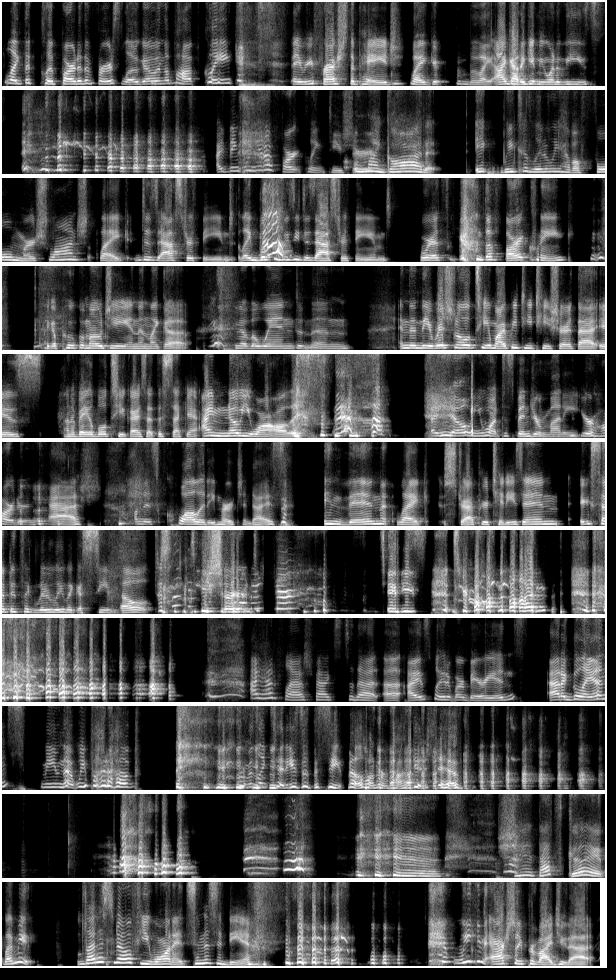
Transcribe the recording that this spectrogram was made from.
like the clip part of the first logo in the pop clink. they refresh the page, like, like I gotta get me one of these. I think we need a fart clink oh t-shirt. Oh my god. It we could literally have a full merch launch, like disaster themed, like Book and Boozy disaster themed, where it's got the fart clink, like a poop emoji, and then like a you know, the wind, and then and then the original TMYPT t-shirt that is unavailable to you guys at the second. I know you want all this. I know you want to spend your money, your hard earned cash on this quality merchandise. And then like strap your titties in, except it's like literally like a seatbelt t shirt. titties drawn on. I had flashbacks to that uh, Ice Planet Barbarians at a glance meme that we put up it was like titties with the seatbelt on a rocket ship. Shit, that's good. Let me let us know if you want it. Send us a DM. we can actually provide you that.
